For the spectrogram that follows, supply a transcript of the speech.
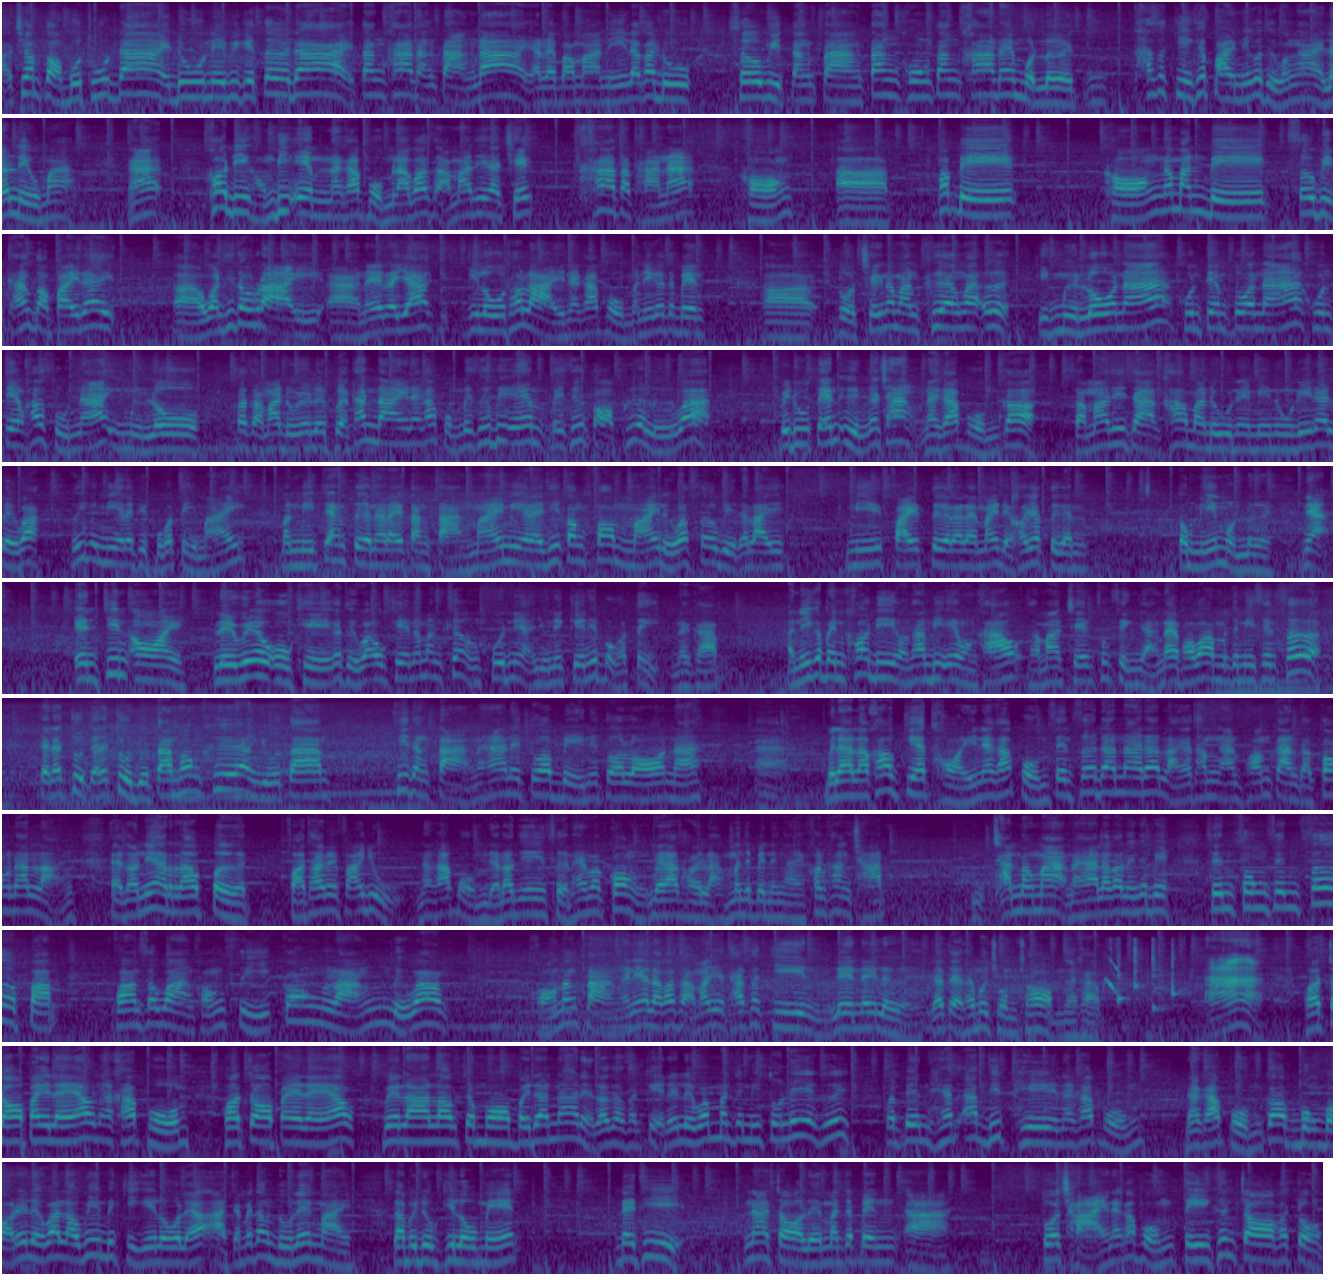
เชื่อมต่อบลูทูธได้ ดูเนวิเกเตอร์ได้ ตั้งค่าต่างๆ ได้ อะไรประมาณนี้ แล้วก็ดูเซอร์วิสต่างๆ ตั้งโครงตั้งค่าได้หมดเลย ทัชสกรีนแค่ปลายนี้ก็ถือว่าง่ายแล้วเร็วมากนะข้อดีของ BM นะครับผมเราก็สามารถที่จะเช็คค่าสถานะของอพระเบรก ของน้ำมันเบรกเซอร์วิสครั้งต่อไปได้วันที่เท่าไหร่ในระยะกิโลเท่าไหร่นะครับผมอันนี้ก็จะเป็นตรวจเช็คน้ำมันเครื่องว่าเอออีกหมื่นโลนะ คุณเตรียมตัวนะ คุณเตรียมเข้าศูนย์นะอีกหมื่นโล ก็สามารถดูได้เลยเผื่อท่านใดนะครับ ผมไปซื้อ BM ไปซื้อต่อเพื่อนหรือว่าไปดูเต็นท์อื่นก็ช่างนะครับ ผมก็สามารถที่จะเข้ามาดูในเมนูนี้ได้เลยว่าเฮ้ยมันมีอะไรผิดปกติไหมมันมีแจ้งเตือนอะไรต่างๆไหมมีอะไรที่ต้องซ่อมไหมหรือว่าเซอร์วิสอะไร มีไฟเตือนอะไรไหมเดี๋ยวเขาจะเตือน ตรงนี้หมดเลยเนี่ย Engine Oil Level โอเคก็ถือว่าโอเคน้ำมันเครื่องของคุณเนี่ยอยู่ในเกณฑ์ที่ปกตินะครับอันนี้ก็เป็นข้อดีของทาง BM ของเขาสามารถเช็คทุกสิ่งอย่างได้เพราะว่ามันจะมีเซ็นเซอร์ แต่ละจุดแต่ละจุดอยู่ตามห้องเครื่องอยู่ตามที่ต่างๆนะฮะในตัวเบรกในตัวล้อนะอ่าเวลาเราเข้าเกียร์ถอยนะครับผมเซ็นเซอร์ด้านหน้าด้านหลังจะทำงานพร้อมกันกับกล้องด้านหลัง แต่ตอนนี้เราเปิดฝาท้ายไฟฟ้าอยู่นะครับผมเดี๋ยวเราจะอินเสิร์ตให้ว่ากล้องเวลาถอยหลังมันจะเป็นยังไงค่อนข้างชัด ชัดมากๆนะฮะแล้วก็นึงจะเป็นเซ็นทรงเซนเซอร์ปรับความสว่างของสีกล้องหลังหรือว่าของต่างๆ อันนี้เราก็สามารถที่จะทัชสกรีนเล่นได้เลย แล้วแต่ท่านผู้ชมชอบนะครับอ่าพอจอไปแล้วนะครับผมพอจอไปแล้ว เวลาเราจะมองไปด้านหน้าเนี่ยเราจะสังเกตได้เลยว่ามันจะมีตัวเลขเฮ้ยมันเป็น head up display นะครับผมนะครับผมก็บ่งบอกได้เลยว่าเราวิ่งไปกี่กิโลแล้วอาจจะไม่ต้องดูเลขใหม่ เราไปดูกิโลเมตร ได้ที่ หน้าจอเลยมันจะเป็นอ่าตัวฉายนะครับผมตีขึ้นจอกระจก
